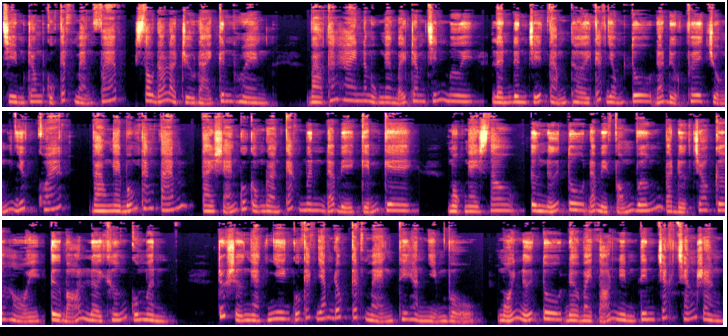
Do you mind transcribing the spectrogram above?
chìm trong cuộc cách mạng Pháp, sau đó là triều đại kinh hoàng. Vào tháng 2 năm 1790, lệnh đình chỉ tạm thời các dòng tu đã được phê chuẩn dứt khoát. Vào ngày 4 tháng 8, tài sản của cộng đoàn Cát Minh đã bị kiểm kê. Một ngày sau, từng nữ tu đã bị phỏng vấn và được cho cơ hội từ bỏ lời khấn của mình. Trước sự ngạc nhiên của các giám đốc cách mạng thi hành nhiệm vụ, mỗi nữ tu đều bày tỏ niềm tin chắc chắn rằng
